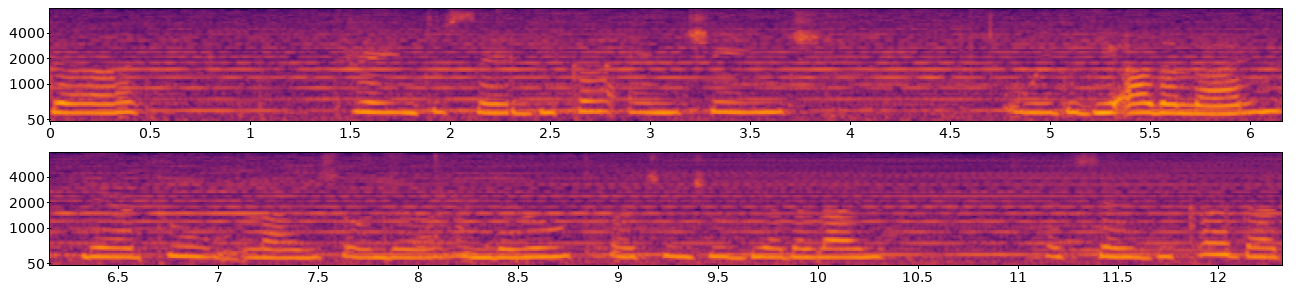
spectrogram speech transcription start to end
the train to Serdica and change with the other line. There are two lines on the on the route. I change with the other line at Serdica that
